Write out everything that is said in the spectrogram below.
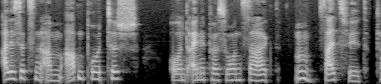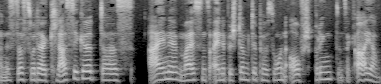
alle sitzen am Abendbrottisch und eine Person sagt, "Hm, Salz fehlt. Dann ist das so der Klassiker, dass eine, meistens eine bestimmte Person aufspringt und sagt, ah ja,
